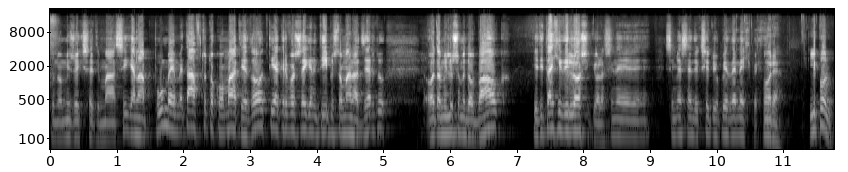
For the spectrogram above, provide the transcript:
που νομίζω έχεις ετοιμάσει, για να πούμε μετά αυτό το κομμάτι εδώ, τι ακριβώς έγινε, τι είπε στο μάνατζέρ του, όταν μιλούσε με τον Μπάουκ, γιατί τα έχει δηλώσει κιόλας. Είναι σε μια συνέντευξή του η οποία δεν έχει παιχτεί. Ωραία. Λοιπόν,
